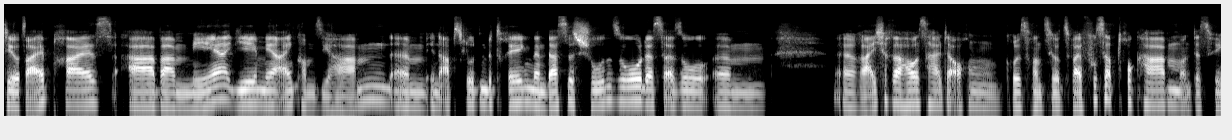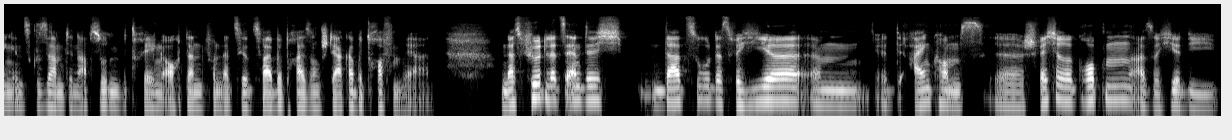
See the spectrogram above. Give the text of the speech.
CO2-Preis aber mehr, je mehr Einkommen sie haben ähm, in absoluten Beträgen. Denn das ist schon so, dass also ähm, äh, reichere Haushalte auch einen größeren CO2-Fußabdruck haben und deswegen insgesamt in absoluten Beträgen auch dann von der CO2-Bepreisung stärker betroffen werden. Und das führt letztendlich dazu, dass wir hier ähm, einkommensschwächere äh, Gruppen, also hier die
